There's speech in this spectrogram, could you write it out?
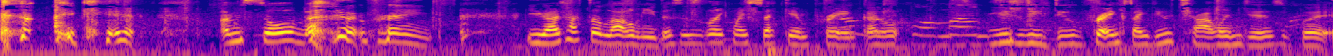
I can't. I'm so bad at pranks. You guys have to allow me. This is like my second prank. I don't usually do pranks. I do challenges, but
